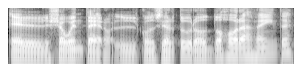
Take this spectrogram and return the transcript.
el show entero. El concierto duró 2 horas 20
